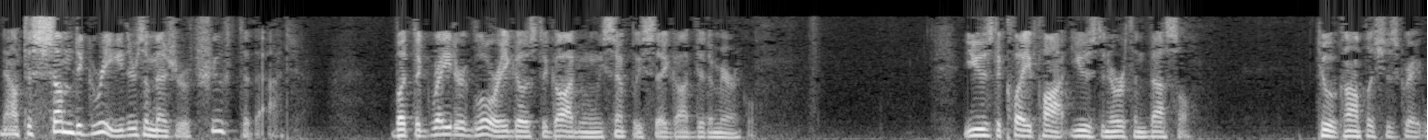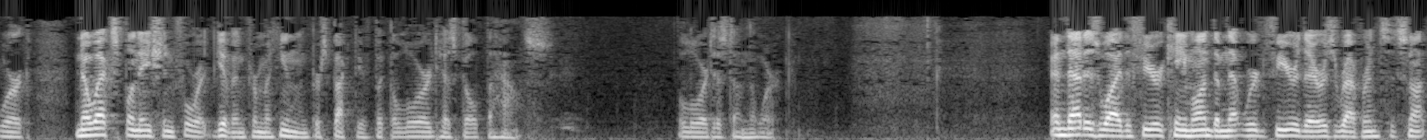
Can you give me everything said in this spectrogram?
Now, to some degree, there's a measure of truth to that. But the greater glory goes to God when we simply say God did a miracle used a clay pot, used an earthen vessel to accomplish his great work. No explanation for it given from a human perspective, but the Lord has built the house. The Lord has done the work. And that is why the fear came on them. That word fear there is reverence. It's not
